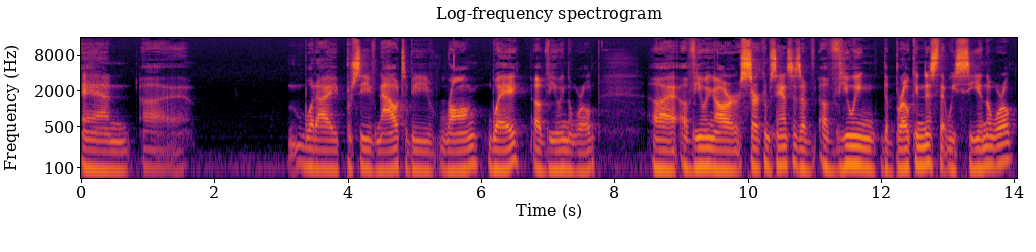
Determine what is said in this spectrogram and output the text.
and uh, what I perceive now to be wrong way of viewing the world, uh, of viewing our circumstances, of, of viewing the brokenness that we see in the world,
